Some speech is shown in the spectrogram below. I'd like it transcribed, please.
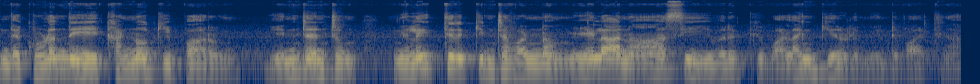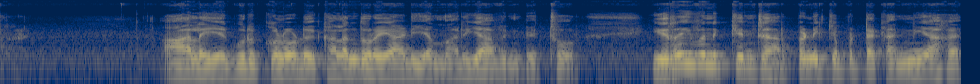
இந்த குழந்தையை கண்ணோக்கி பாரும். என்றென்றும் நிலைத்திருக்கின்ற வண்ணம் மேலான ஆசையை இவருக்கு வழங்கியருளும் என்று வாழ்த்தினார்கள். ஆலய குருக்களோடு கலந்துரையாடிய மரியாவின் பெற்றோர் இறைவனுக்கென்று அர்ப்பணிக்கப்பட்ட கன்னியாக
